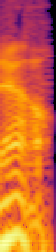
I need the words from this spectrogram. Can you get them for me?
now.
